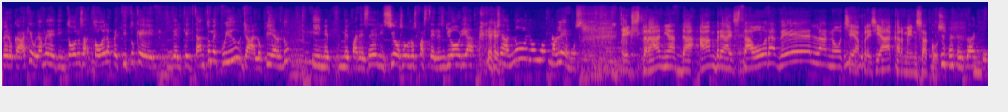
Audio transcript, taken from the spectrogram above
pero cada que voy a Medellín todos los, todo el apetito que, del que tanto me cuido ya lo pierdo y me, me parece delicioso, unos pasteles Gloria, o sea, no, no, no, hablemos. Extraña, da hambre a esta hora de la noche, apreciada Carmen Sacos. Exacto.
